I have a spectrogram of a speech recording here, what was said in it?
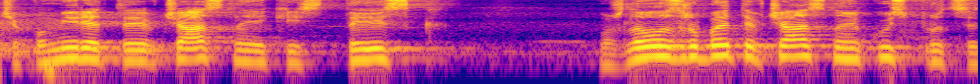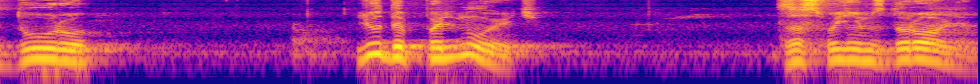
чи поміряти вчасно якийсь тиск, можливо, зробити вчасно якусь процедуру. Люди пильнують за своїм здоров'ям.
